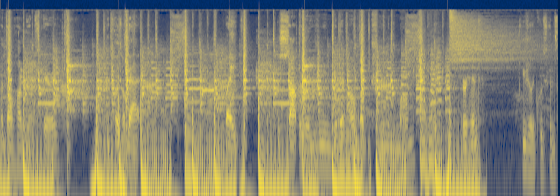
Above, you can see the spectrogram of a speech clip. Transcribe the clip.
to Don't Hug Me, I'm Scared. Because of that. Like, just stop with raising and give it up like Truman's mom. Her hint. Usually includes hints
